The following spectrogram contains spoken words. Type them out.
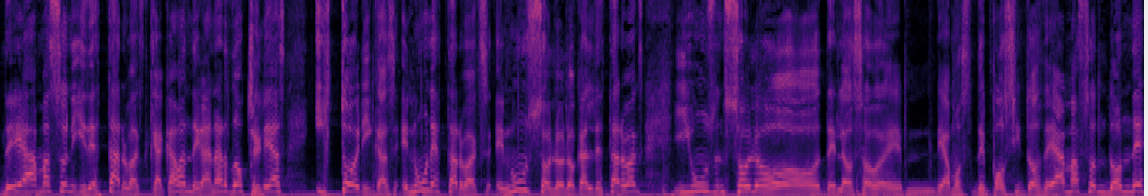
de Amazon y de Starbucks, que acaban de ganar dos Sí. peleas históricas en un Starbucks, en un solo local de Starbucks y un solo de los, eh, digamos, depósitos de Amazon, donde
